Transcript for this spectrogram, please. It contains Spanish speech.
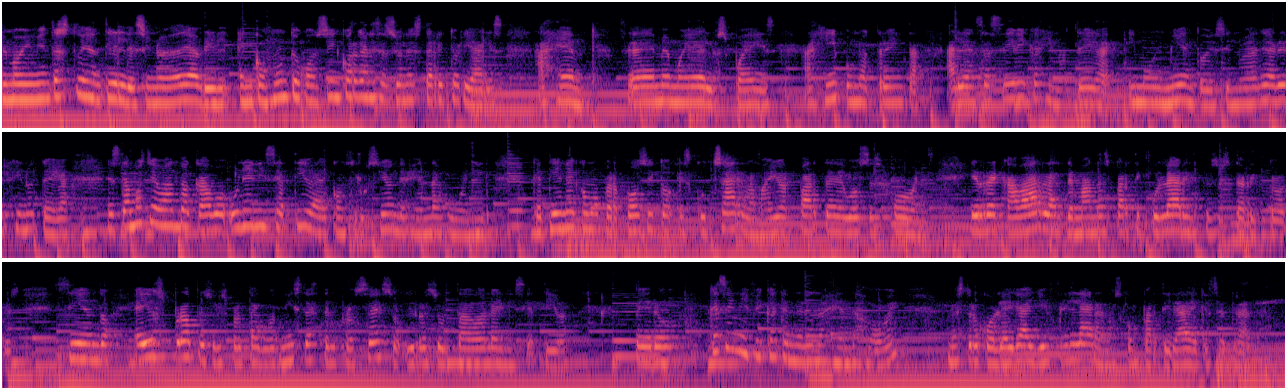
El movimiento estudiantil 19 de abril, en conjunto con cinco organizaciones territoriales, AGEM, CDM de los Pueyes, AGIP 130, Alianza Cívica Jinotega y Movimiento 19 de Abril Jinotega, estamos llevando a cabo una iniciativa de construcción de agenda juvenil que tiene como propósito escuchar la mayor parte de voces jóvenes y recabar las demandas particulares de sus territorios, siendo ellos propios los protagonistas del proceso y resultado de la iniciativa. Pero, ¿qué significa tener una agenda joven? Nuestro colega Jeffrey Lara nos compartirá de qué se trata.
